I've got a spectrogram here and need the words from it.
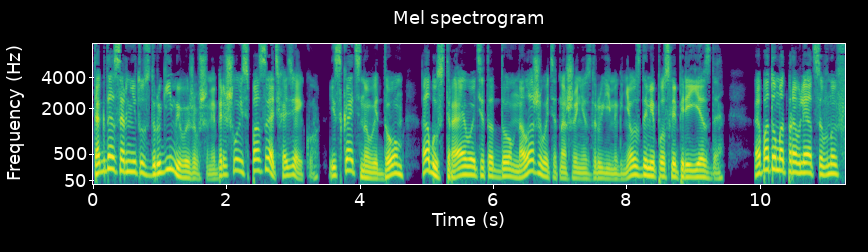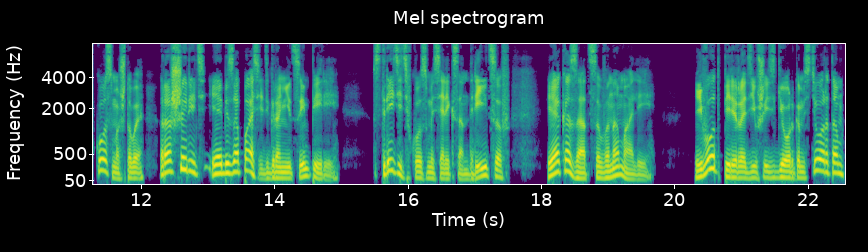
Тогда Сорниту с другими выжившими пришлось спасать хозяйку, искать новый дом, обустраивать этот дом, налаживать отношения с другими гнездами после переезда, а потом отправляться вновь в космос, чтобы расширить и обезопасить границы империи встретить в космосе александрийцев и оказаться в аномалии. И вот, переродившись Георгом Стюартом,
